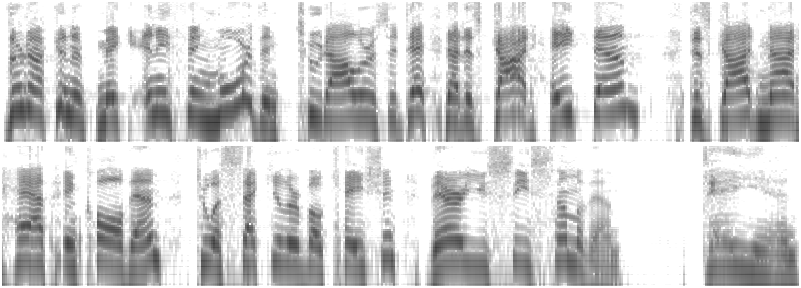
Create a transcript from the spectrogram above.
They're not going to make anything more than $2 a day. Now, does God hate them? Does God not have and call them to a secular vocation? There you see some of them day in,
